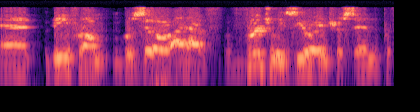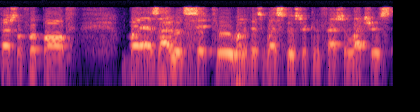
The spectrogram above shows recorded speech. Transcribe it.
And being from Brazil, I have virtually zero interest in professional football. But as I would sit through one of his Westminster Confession lectures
